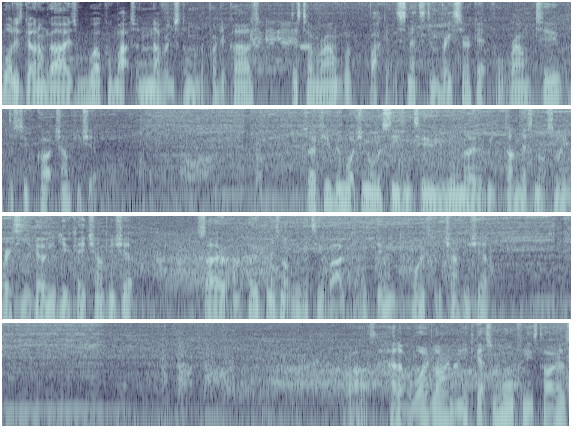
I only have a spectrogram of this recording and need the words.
What is going on guys, welcome back to another installment of Project Cars. This time around we're back at the Snetterton race circuit for round 2 of the Superkart Championship. So if you've been watching all of season 2 you will know that we've done this not so many races ago in the UK Championship. So I'm hoping it's not going to be too bad because we do need the points for the championship. Wow, that's a hell of a wide line. I need to get some warmth in these tyres.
